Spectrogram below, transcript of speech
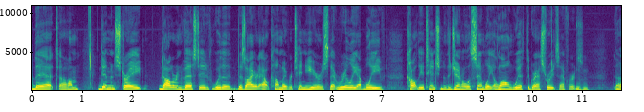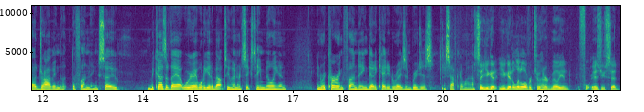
that um, demonstrate dollar invested with a desired outcome over 10 years that really, I believe, caught the attention of the General Assembly along with the grassroots efforts. Mm-hmm uh, driving the, the funding. So because of that, we are able to get about 216 million in recurring funding dedicated to roads and bridges in South Carolina. So you get you get a little over 200 million, for, as you said,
